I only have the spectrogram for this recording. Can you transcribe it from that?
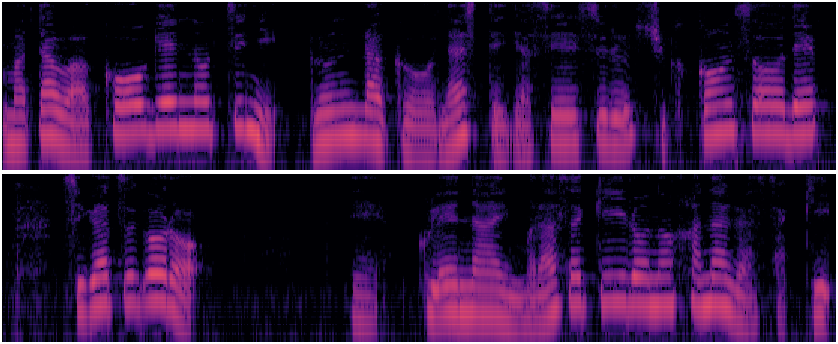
または高原の地に群落をなして野生する宿根草で、4月頃、えー、紅紫色の花が咲き、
